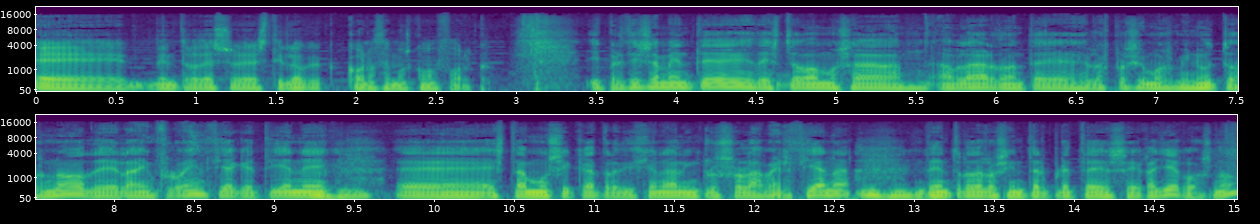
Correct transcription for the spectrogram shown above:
eh, dentro de ese estilo que conocemos como folk. Y precisamente de esto vamos a hablar durante los próximos minutos, ¿no? De la influencia que tiene eh, esta música tradicional, incluso la berciana, dentro de los intérpretes eh, gallegos, ¿no?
